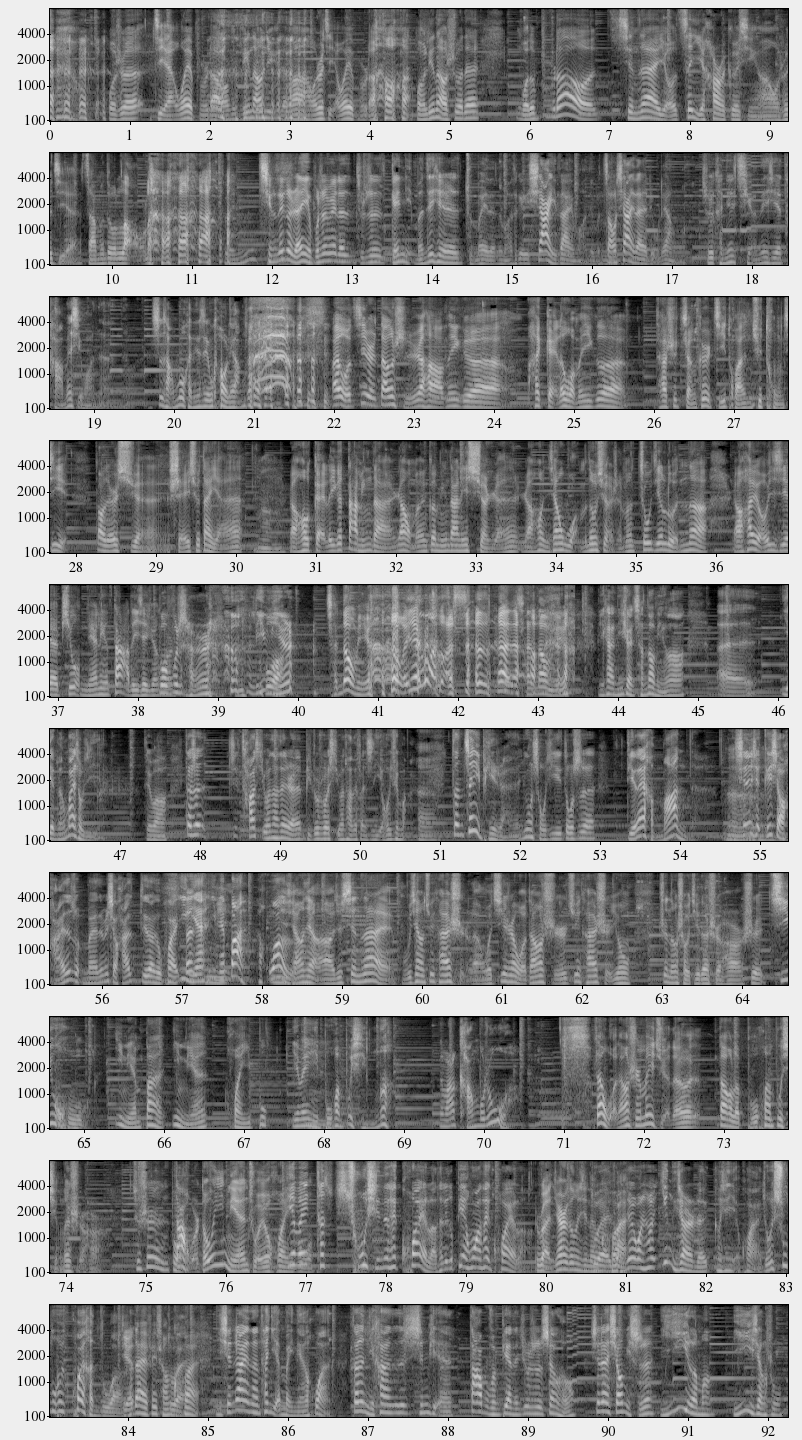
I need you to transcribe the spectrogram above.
我说姐，我也不知道。我们领导女的嘛。我说姐，我也不知道。我们领导说的，我都不知道现在有这一号歌星啊。我说姐，咱们都老了。对你请这个人也不是为了就是给你们这些人准备的，对吧？他给下一代嘛，对吧？招下一代的流量嘛，所以肯定请那些他们喜欢的？市场部肯定是有考量的。哎，我记得当时哈，那个还给了我们一个，他是整个集团去统计到底是选谁去代言，嗯，然后给了一个大名单，让我们搁名单里选人。然后你像我们都选什么周杰伦呢，然后还有一些比我们年龄大的一些员工，郭富城、黎明，陈道明，我印象可深了。陈道明，你看你选陈道明啊，呃，也能卖手机，对吧？但是这他喜欢他的人，比如说喜欢他的粉丝也会去买，嗯，但这批人用手机都是迭代很慢的。嗯先给小孩子准备，对吧？小孩子迭代都快，一年一年半他换了。你想想啊，就现在不像最开始了。我记着我当时最开始用智能手机的时候，是几乎一年半一年换一部。因为你不换不行啊，那玩意儿扛不住啊。但我当时没觉得到了不换不行的时候，就是大伙儿都一年左右换一部，因为它出新的太快了，它这个变化太快了。软件更新的对，软，件往上硬件的更新也快，就会速度会快很多。迭代非常快。你现在呢，它也每年换，但是你看这新品，大部分变的就是摄像头。现在小米十一亿了吗？一亿像素，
